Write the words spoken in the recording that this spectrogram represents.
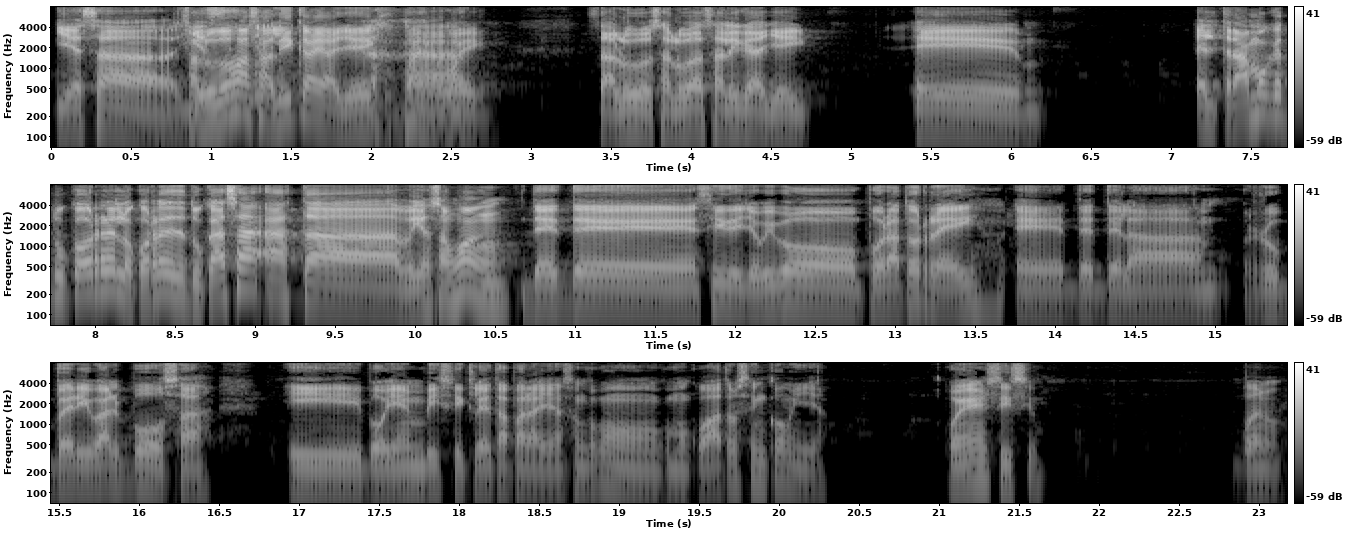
Y esa. Saludos y ese, a Salika y a Jake, by the way. Saludos, saludos a Salika y a Jake. Eh, el tramo que tú corres, ¿lo corres desde tu casa hasta Villa San Juan? Desde. Sí, yo vivo por Atorrey, eh, desde la Rubber y Barbosa, y voy en bicicleta para allá. Son como, como 4 o 5 millas. Buen ejercicio. Bueno.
